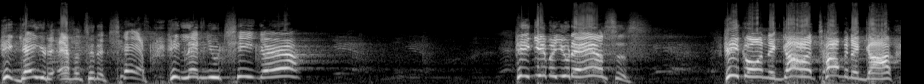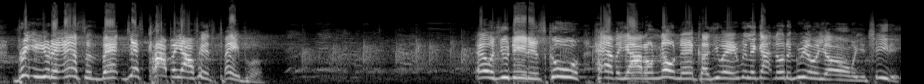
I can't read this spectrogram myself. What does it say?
He gave you the answer to the test. He letting you cheat, girl. He giving you the answers. He going to God, talking to God, bringing you the answers back. Just copy off His paper. That's what you did in school. Half of y'all don't know that because you ain't really got no degree on your own you cheated.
